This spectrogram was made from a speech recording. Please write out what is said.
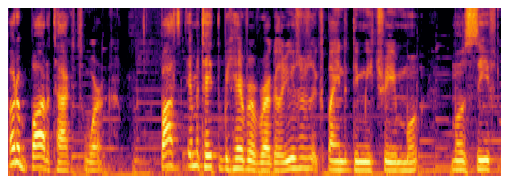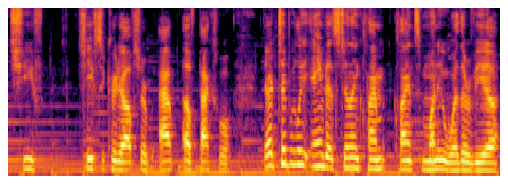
How do bot attacks work? Bots imitate the behavior of regular users, explained Dimitri Mosif, chief chief security officer of Paxful. They're typically aimed at stealing clients' money, whether via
